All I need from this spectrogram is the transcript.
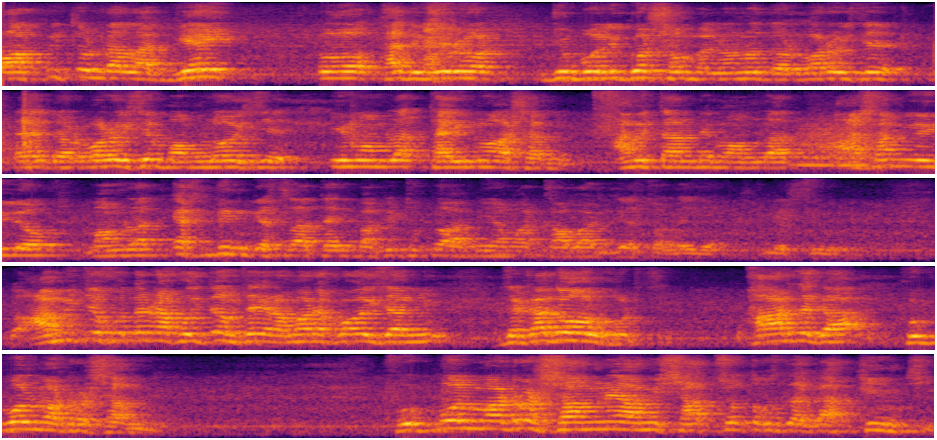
বাপ পিতনটা লাগিয়েই খাদিপুরের যুবলীগের সম্মেলনও দরবার হয়েছে দরবার হয়েছে মামলা হয়েছে এই মামলার তাইনো আসামি। আমি তার মামলা, আসামি হইল মামলাত একদিন গেছলা তাই বাকিটুকু আমি আমার খাবার দিয়ে চলে গেছি। তো আমি যে কথাটা কইতাম স্যার আমার হয়েছে আমি জায়গা দল করছি খার জায়গা ফুটবল মাঠের সামনে। ফুটবল মাঠের সামনে আমি সাতশত জায়গা কিনছি।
